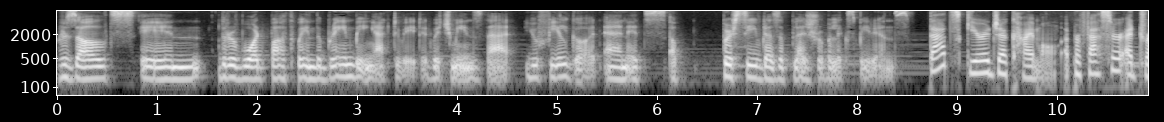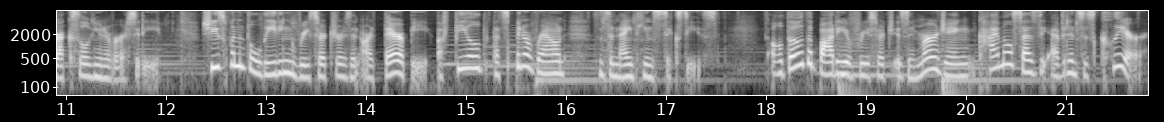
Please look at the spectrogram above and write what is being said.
results in the reward pathway in the brain being activated, which means that you feel good and it's a perceived as a pleasurable experience. That's Girija Kaimal, a professor at Drexel University. She's one of the leading researchers in art therapy, a field that's been around since the 1960s. Although the body of research is emerging, Kaimal says the evidence is clear.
